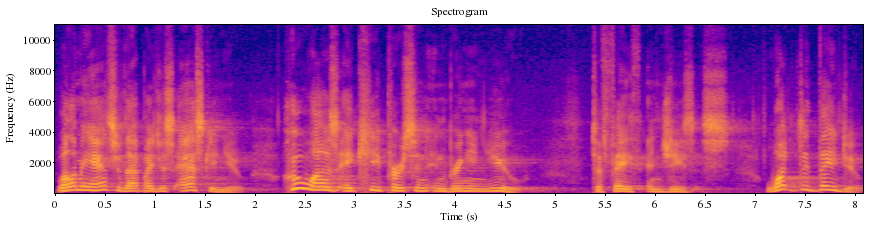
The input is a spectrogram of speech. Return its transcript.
Well, let me answer that by just asking you who was a key person in bringing you to faith in Jesus? What did they do?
